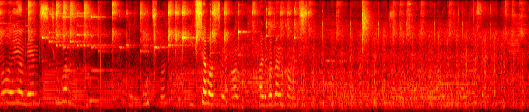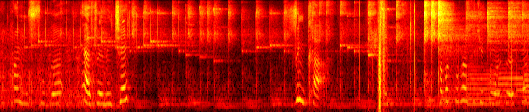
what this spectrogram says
Ne oluyor? Benim bir suçum var mı? Yok, uç var. X'e basıyorum. Arabadan kalmış. Tam şurada el freni çek. Zınka. Kapak fotoğrafı arkadaşlar.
